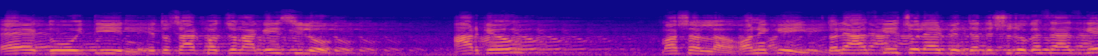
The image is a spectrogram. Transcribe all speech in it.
এক, দুই, তিন। এ তো চার পাঁচজন আগেই ছিল। আর কেউ? মাশাল্লাহ অনেকেই। তাহলে আজকেই চলে আসবেন, যাদের সুযোগ আছে আজকে,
